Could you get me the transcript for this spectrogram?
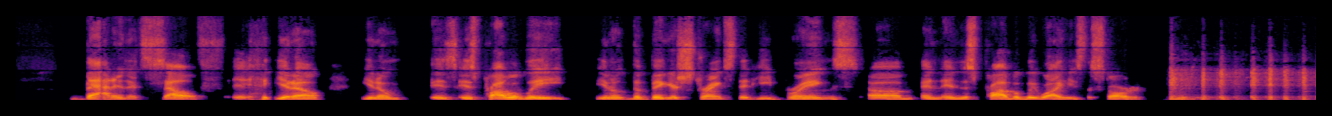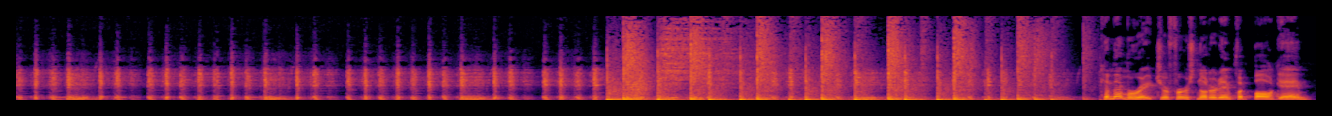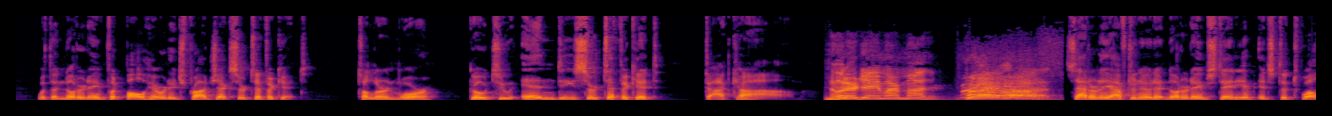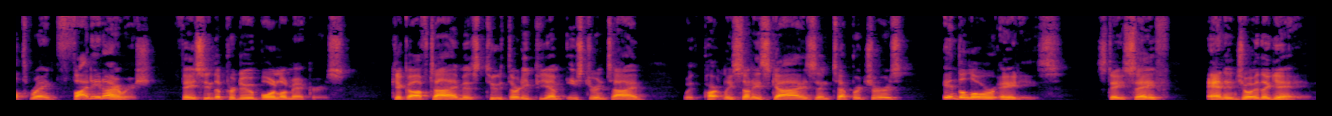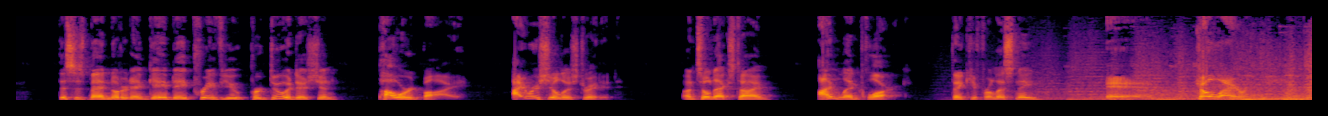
that in itself, you know, you know, is is probably you know the biggest strengths that he brings, um, and and is probably why he's the starter. Commemorate your first Notre Dame football game with a Notre Dame Football Heritage Project certificate. To learn more, go to ndcertificate.com. Notre Dame, our mother. Saturday afternoon at Notre Dame Stadium, it's the 12th ranked Fighting Irish facing the Purdue Boilermakers. Kickoff time is 2:30 p.m. Eastern Time with partly sunny skies and temperatures in the lower 80s. Stay safe and enjoy the game. This has been Notre Dame Game Day Preview, Purdue Edition, powered by Irish Illustrated. Until next time, I'm Len Clark. Thank you for listening, and go Irish!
